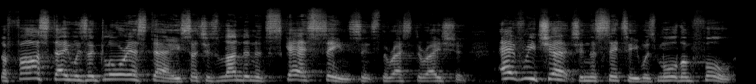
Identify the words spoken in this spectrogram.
the fast day was a glorious day such as London had scarce seen since the Restoration. Every church in the city was more than full,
